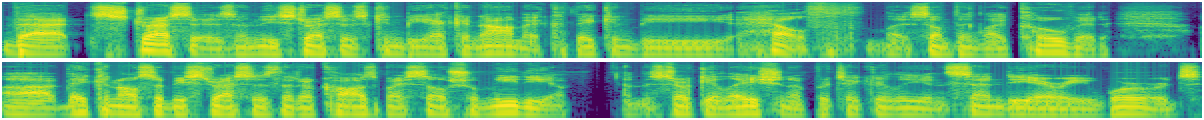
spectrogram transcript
that stresses and these stresses can be economic they can be health like something like covid uh, they can also be stresses that are caused by social media and the circulation of particularly incendiary words.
